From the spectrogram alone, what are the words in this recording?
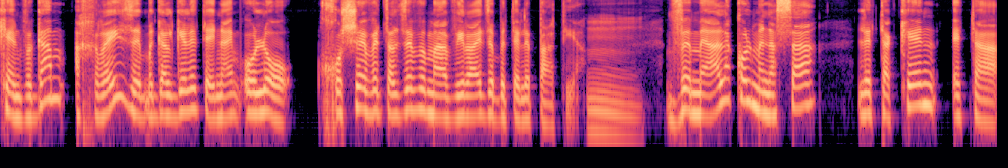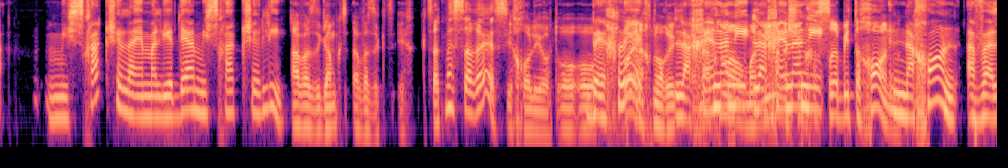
כן, וגם אחרי זה מגלגלת עיניים, או לא, חושבת על זה ומעבירה את זה בטלפתיה. Mm, ומעל הכל מנסה לתקן את המשחק שלהם על ידי המשחק שלי. אבל זה גם, אבל זה קצ- קצת מסרס יכול להיות, או, או, בהחלט. בואי, אנחנו הרי, לכן אנחנו אני- לכן אנשים אני- חסרי ביטחון. נכון, אבל,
